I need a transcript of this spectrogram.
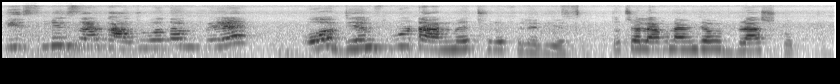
কিশমিশ আর কাজু বাদাম পেয়ে ও জেমস পুরো টান মেরে ছুঁড়ে ফেলে দিয়েছে তো চলো এখন আমি যাব ব্রাশ করতে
